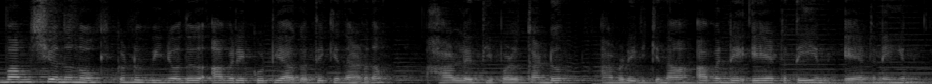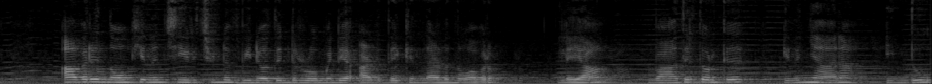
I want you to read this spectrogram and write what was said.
വംശി ഒന്ന് നോക്കിക്കൊണ്ട് വിനോദ് അവരെ കുട്ടി അകത്തേക്ക് നടന്നു. ഹാളിലെത്തിയപ്പോൾ കണ്ടു അവിടെ ഇരിക്കുന്ന അവന്റെ ഏട്ടത്തെയും ഏട്ടനെയും. അവരെ നോക്കിയെന്ന് ചിരിച്ചുകൊണ്ട് വിനോദിന്റെ റൂമിന്റെ അടുത്തേക്ക് നടന്നു അവർ. ലയ വാതിൽ തുറക്ക് ഇത് ഞാനാ ഇന്ദു.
